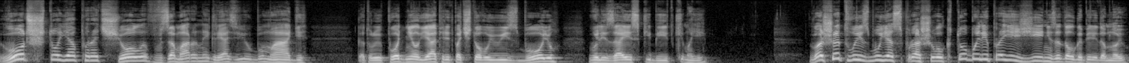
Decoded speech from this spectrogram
Вот что я прочел в замаранной грязью бумаге, которую поднял я перед почтовую избою, вылезая из кибитки моей. Вошед в избу, я спрашивал, кто были проезжие незадолго передо мною.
